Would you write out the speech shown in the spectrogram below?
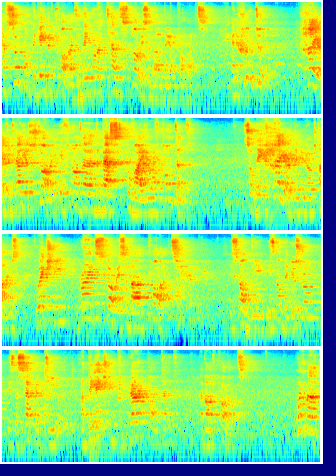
have so complicated products that they want to tell stories about their products. And who to hire to tell your story if not uh, the best provider of content? So they hire the New York Times to actually write stories about products. It's not the, it's not the newsroom, it's the separate team, but they actually prepare content about products. What about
